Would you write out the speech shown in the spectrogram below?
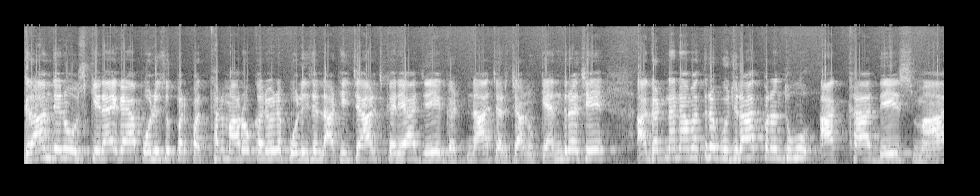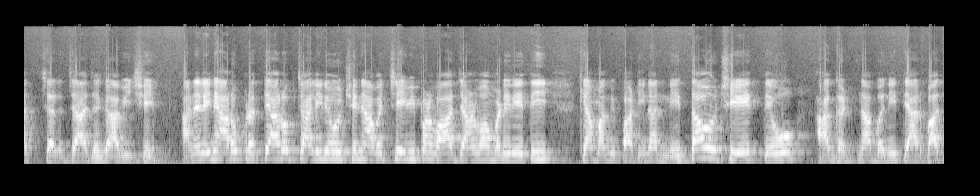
ગ્રામજનો ઉશ્કેરાઈ ગયા. પોલીસ ઉપર પથ્થરમારો કર્યો અને પોલીસે લાઠીચાર્જ કર્યા. જે ઘટના ચર્ચાનું કેન્દ્ર છે. આ ઘટનાના માત્ર ગુજરાત, પરંતુ આખા દેશમાં ચર્ચા જગાવી છે. આને લઈને આરોપ પ્રત્યારોપ ચાલી રહ્યો છે અને આ વચ્ચે એવી પણ વાત જાણવા મળી રહી હતી કે આમ આદમી પાર્ટીના નેતાઓ છે, તેઓ આ ઘટના બની ત્યારબાદ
